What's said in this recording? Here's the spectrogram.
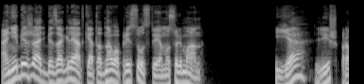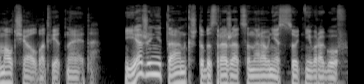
а не бежать без оглядки от одного присутствия мусульман». Я лишь промолчал в ответ на это. Я же не танк, чтобы сражаться наравне с сотней врагов,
